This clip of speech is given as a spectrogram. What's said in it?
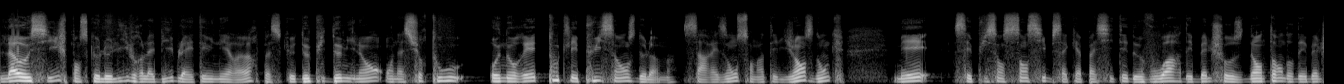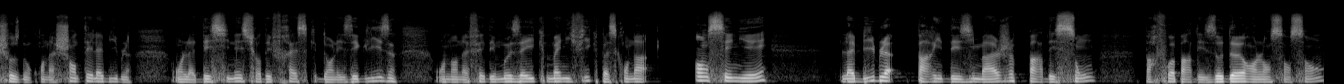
là aussi, je pense que le livre, la Bible, a été une erreur, parce que depuis 2000 ans, on a surtout honorer toutes les puissances de l'homme, sa raison, son intelligence donc, mais ses puissances sensibles, sa capacité de voir des belles choses, d'entendre des belles choses. Donc on a chanté la Bible, on l'a dessinée sur des fresques dans les églises, on en a fait des mosaïques magnifiques parce qu'on a enseigné la Bible par des images, par des sons, parfois par des odeurs en l'encensant.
